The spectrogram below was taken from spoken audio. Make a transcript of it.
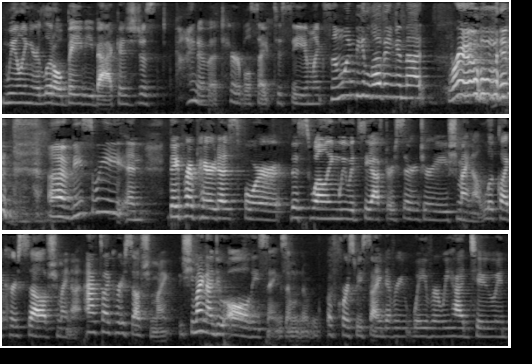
wheeling your little baby back is just kind of a terrible sight to see. I'm like, someone be loving in that room and uh, be sweet. And they prepared us for the swelling we would see after surgery. She might not look like herself. She might not act like herself. She might she might not do all these things. And of course, we signed every waiver we had to, and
